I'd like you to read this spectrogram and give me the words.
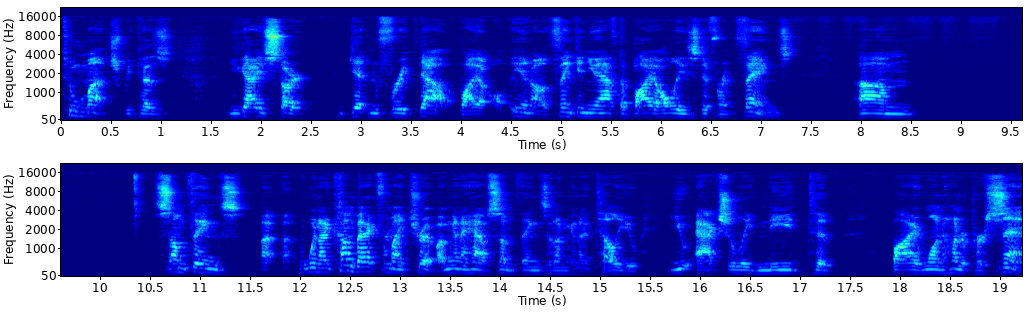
too much because you guys start getting freaked out by you know thinking you have to buy all these different things. Um, some things, uh, when I come back from my trip, I'm going to have some things that I'm going to tell you you actually need to buy 100%.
